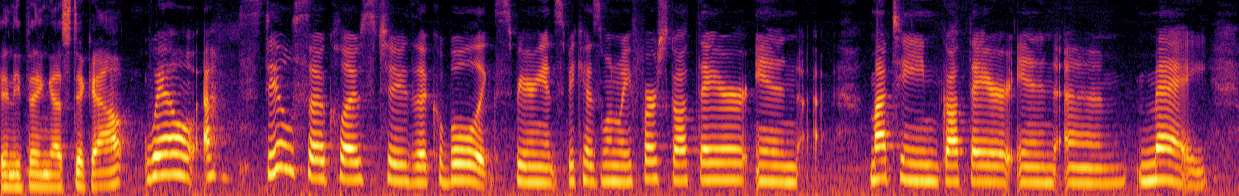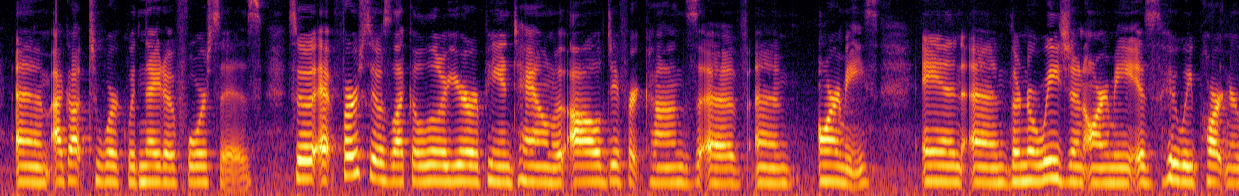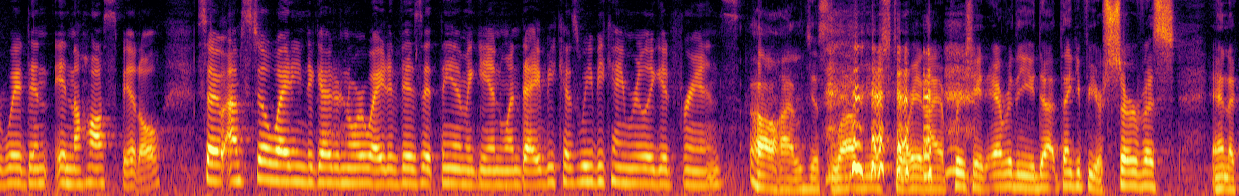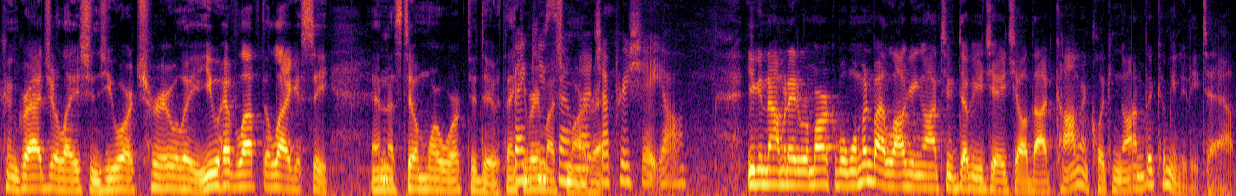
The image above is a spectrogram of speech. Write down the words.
anything uh, stick out? Well, I'm still so close to the Kabul experience because when we first got there in, my team got there in um, May. Um, I got to work with NATO forces. So at first it was like a little European town with all different kinds of um, armies. And um, the Norwegian army is who we partner with in, in the hospital. So I'm still waiting to go to Norway to visit them again one day because we became really good friends. Oh, I just love your story and I appreciate everything you've done. Thank you for your service and congratulations. You are truly, you have left a legacy and there's still more work to do. Thank, Thank you very much, so Margaret. much. I appreciate y'all. You can nominate a remarkable woman by logging on to WJHL.com and clicking on the community tab.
